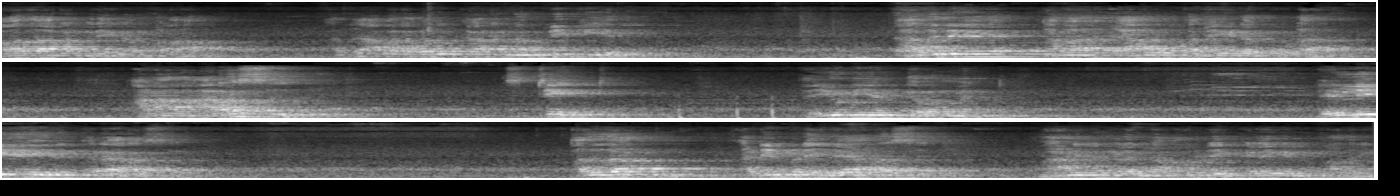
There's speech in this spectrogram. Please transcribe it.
அவதாரங்களை நம்பலாம் அது அவரவருக்கான நம்பிக்கை அது. அதிலே நம்ம யாரும் தலையிடக்கூடாது. ஆனால் அரசு ஸ்டேட் யூனியன் கவர்மெண்ட் டெல்லியில் இருக்கிற அரசு அதுதான் அடிப்படையிலே அரசு. மாநிலங்கள் எல்லாம் அவருடைய கிளைகள் மாதிரி.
